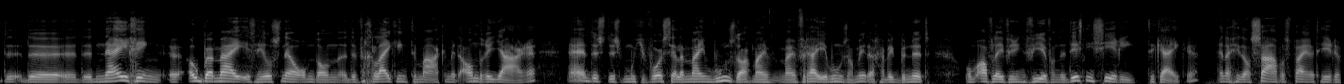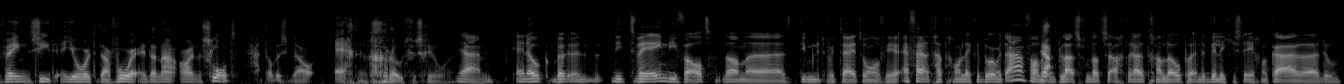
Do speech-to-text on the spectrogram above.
de, de, de neiging, eh, ook bij mij, is heel snel om dan de vergelijking te maken met andere jaren. En dus, dus moet je voorstellen, mijn woensdag, mijn, mijn vrije woensdagmiddag heb ik benut om aflevering 4 van de Disney-serie te kijken. En als je dan s'avonds Feyenoord Herenveen ziet en je hoort daarvoor en daarna Arne Slot, ja, dat is wel echt een groot verschil. Hoor. Ja, en ook die 2-1 die valt, dan uh, 10 minuten voor tijd ongeveer. En Feyenoord gaat gewoon lekker door met aanvallen. In plaats van dat ze achteruit gaan lopen en de billetjes tegen elkaar uh, doen.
